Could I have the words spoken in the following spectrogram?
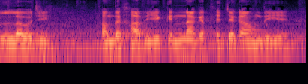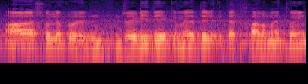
ਲਓ ਜੀ ਤੁਹਾਨੂੰ ਦਿਖਾ ਦਈਏ ਕਿੰਨਾ ਕਿੱਥੇ ਜਗ੍ਹਾ ਹੁੰਦੀ ਏ। ਆ ਛੋਲੇ ਭਟੂਰੇ ਰੇੜੀ ਦੇਖ ਕੇ ਮੇਰਾ ਦਿਲ ਕੀਤਾ ਖਾ ਲਵਾਂ ਇੱਥੋਂ ਹੀ।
